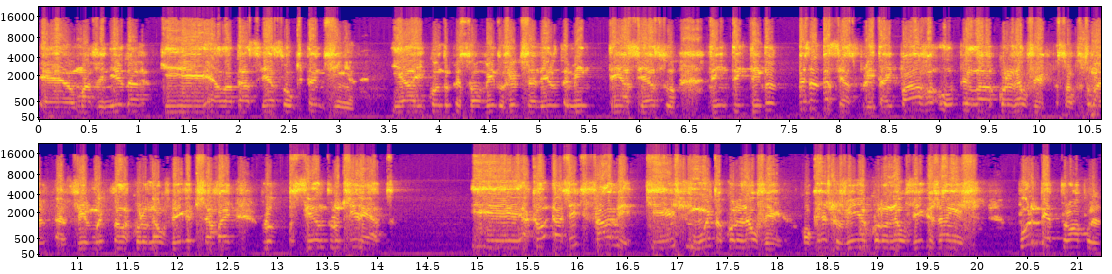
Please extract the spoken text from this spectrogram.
é uma avenida que ela dá acesso ao Quitandinha. E aí quando o pessoal vem do Rio de Janeiro também tem acesso, tem, tem, tem dois acessos, por Itaipava ou pela Coronel Veiga. O pessoal costuma vir muito pela Coronel Veiga, que já vai para o centro direto. E a, a, gente sabe que enche muito a Coronel Veiga. Qualquer chuvinha, a Coronel Veiga já enche. Por Petrópolis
